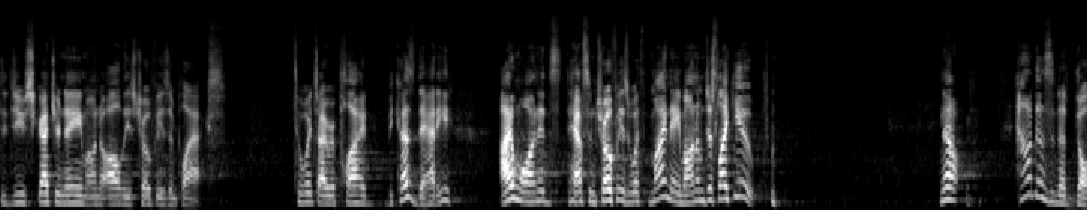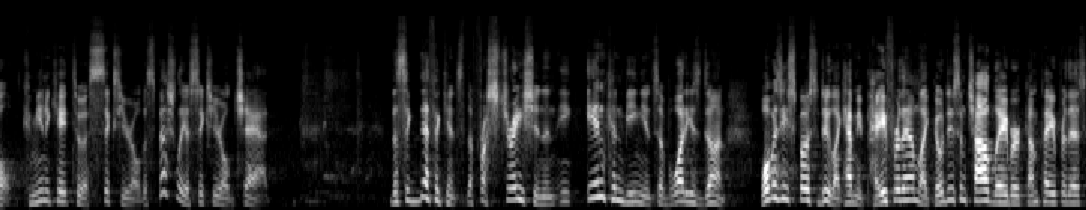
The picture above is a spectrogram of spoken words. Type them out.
did you scratch your name on all these trophies and plaques? To which I replied, Because, Daddy, I wanted to have some trophies with my name on them just like you. now, how does an adult communicate to a six year old, especially a six year old Chad, the significance, the frustration, and the inconvenience of what he's done? What was he supposed to do? Like, have me pay for them? Like, go do some child labor, come pay for this?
